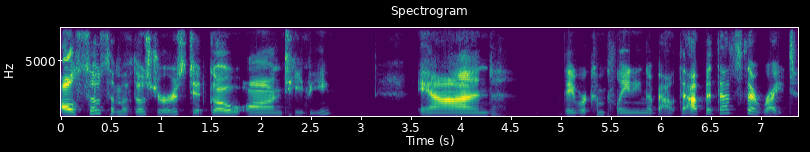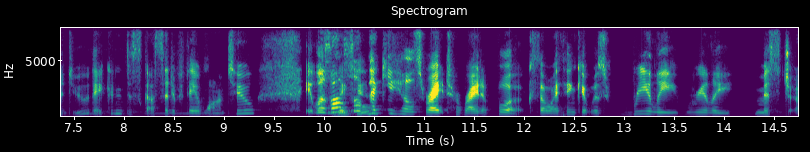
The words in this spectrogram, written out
also, some of those jurors did go on TV and they were complaining about that, but that's their right to do. They can discuss it if they want to. It was also. Becky Hill's right to write a book, though I think it was really, really misju-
